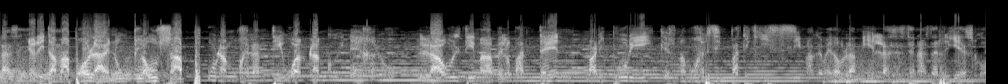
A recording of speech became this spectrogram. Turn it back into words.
la señorita Amapola en un close-up, una mujer antigua en blanco y negro, la última pelo pantén, Maripuri, que es una mujer simpaticísima que me dobla a mí en las escenas de riesgo,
